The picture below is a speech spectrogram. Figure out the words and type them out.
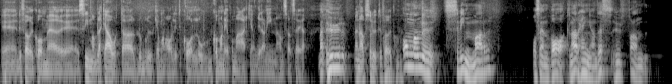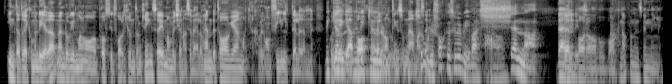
Eh, det förekommer. Eh, svimmar blackoutar, då brukar man ha lite koll och komma ner på marken redan innan så att säga. men hur... Men absolut, det förekommer. Om man nu svimmar och sen vaknar hängandes, hur fan... Inte att rekommendera, men då vill man ha proffsigt folk runt omkring sig. Man vill känna sig väl omhändertagen. Man kanske vill ha en filt eller en kollega, partner eller någonting som närmar sig. otrolig chock det skulle bli. Bara känna... Det är Väldigt. bara av att vakna från en svimning.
